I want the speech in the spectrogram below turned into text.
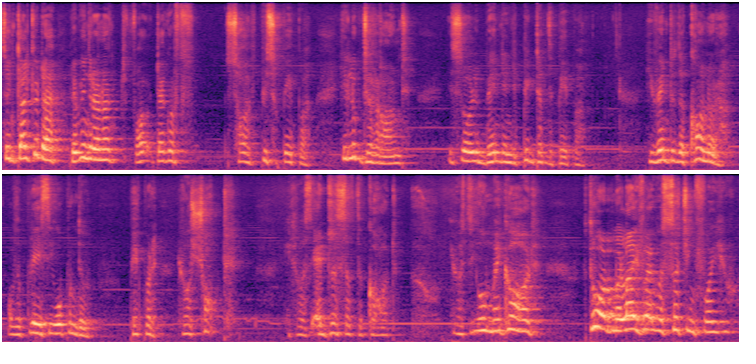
So in Calcutta, Rabindranath Tagore saw a piece of paper. He looked around, he slowly bent and he picked up the paper. He went to the corner of the place, he opened the paper, he was shocked. It was address of the God. He was thinking, oh my God, throughout my life I was searching for you.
